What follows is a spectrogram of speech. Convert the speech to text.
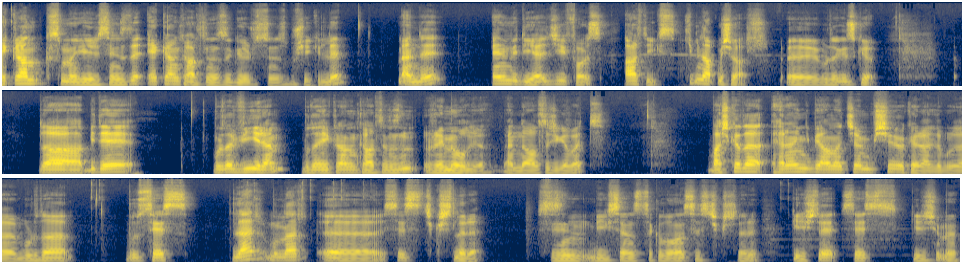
Ekran kısmına gelirseniz de ekran kartınızı görürsünüz bu şekilde. Ben de Nvidia GeForce RTX 2060 var. Ee, burada gözüküyor. Daha bir de burada VRAM. Bu da ekran kartınızın RAM'i oluyor. Bende 6 GB. Başka da herhangi bir anlatacağım bir şey yok herhalde burada. Burada bu sesler bunlar e, ses çıkışları. Sizin bilgisayarınızda takılı olan ses çıkışları. Girişte ses girişi mi?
